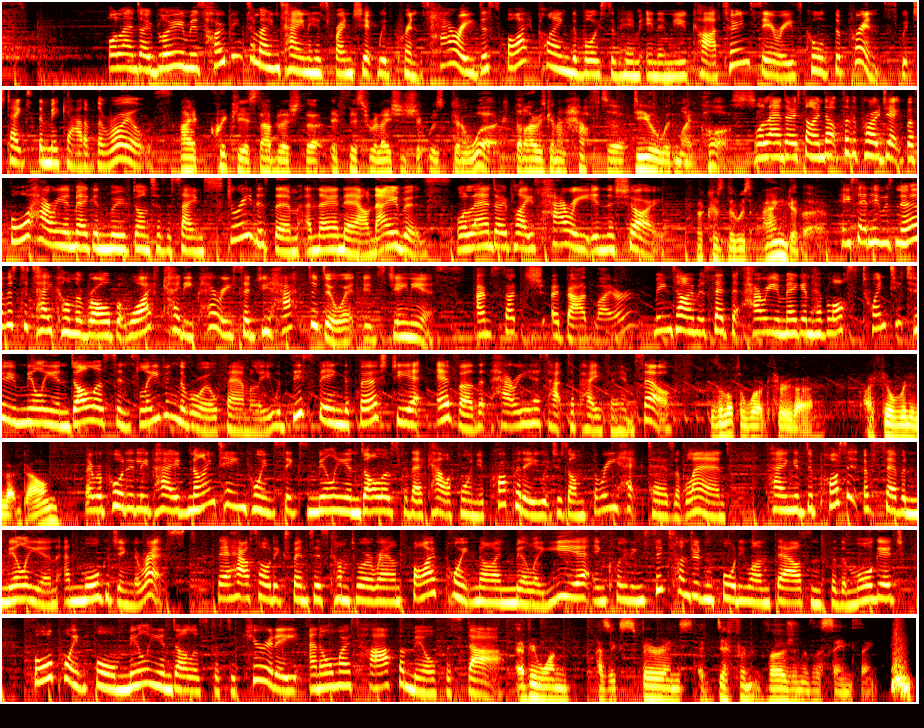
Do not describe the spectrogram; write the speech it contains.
Orlando Bloom is hoping to maintain his friendship with Prince Harry despite playing the voice of him in a new cartoon series called The Prince, which takes the mick out of the royals. I quickly established that if this relationship was going to work, that I was going to have to deal with my past. Orlando signed up for the project before Harry and Meghan moved onto the same street as them, and they are now neighbours. Orlando plays Harry in the show. Because there was anger there. He said he was nervous to take on the role, but wife Katy Perry said you have to do it, it's genius. I'm such a bad liar. Meantime, it's said that Harry and Meghan have lost $22 million since leaving the royal family, with this being the first year ever that Harry has had to pay for himself. There's a lot to work through there. I feel really let down. They reportedly paid $19.6 million for their California property, which is on three hectares of land, paying a deposit of $7 million and mortgaging the rest. Their household expenses come to around 5.9 mil a year, including 641,000 for the mortgage, 4.4 million dollars for security, and almost half a mil for staff. Everyone has experienced a different version of the same thing.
